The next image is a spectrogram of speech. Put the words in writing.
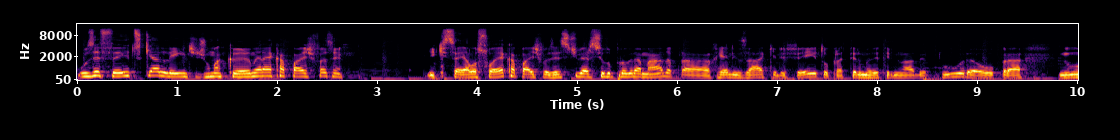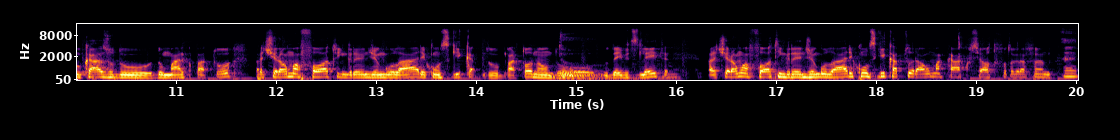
os efeitos que a lente de uma câmera é capaz de fazer. E que ela só é capaz de fazer se tiver sido programada para realizar aquele efeito, ou para ter uma determinada abertura, ou para, no caso do, do Marco Patot, para tirar uma foto em grande angular e conseguir. Do Patot, não, do, do David Slater, para tirar uma foto em grande angular e conseguir capturar um macaco se autofotografando. É.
